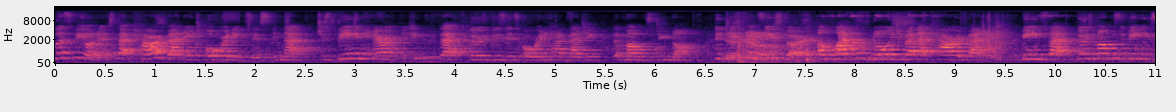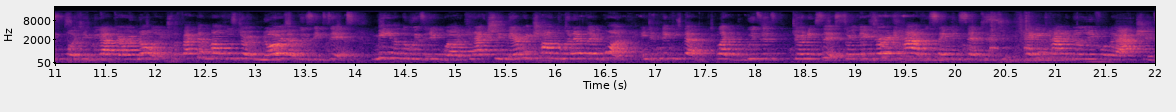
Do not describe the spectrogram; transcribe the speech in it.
Let's be honest, that power advantage already exists in that just being inherently that those wizards already have magic that muggles do not. The Yeah, difference yeah. is though, a lack of knowledge about that power advantage means that those muggles are being exploited without their own knowledge. The fact that muggles don't know that wizards exist means that the wizarding world can actually memory charm them whenever they want into thinking that like wizards don't exist. So they don't have the same incentive to take accountability for their actions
